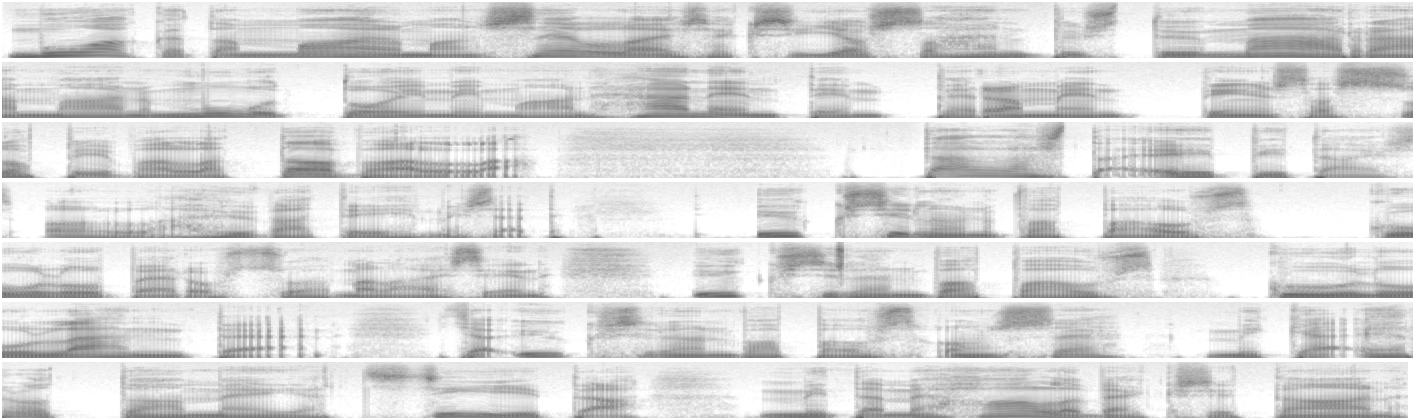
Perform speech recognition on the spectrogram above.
muokata maailman sellaiseksi, jossa hän pystyy määräämään muut toimimaan hänen temperamenttiinsa sopivalla tavalla – Tällaista ei pitäisi olla, hyvät ihmiset. Yksilön vapaus kuuluu perussuomalaisiin. Yksilön vapaus kuuluu länteen. Ja yksilön vapaus on se, mikä erottaa meidät siitä, mitä me halveksitaan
